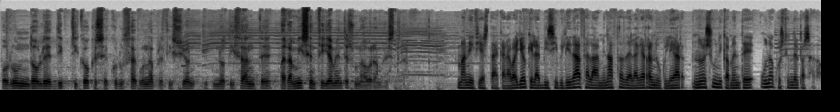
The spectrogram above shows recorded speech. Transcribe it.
por un doble díptico que se cruza con una precisión hipnotizante. Para mí, sencillamente, es una obra maestra. Manifiesta Caraballo que la visibilidad a la amenaza de la guerra nuclear no es únicamente una cuestión del pasado.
